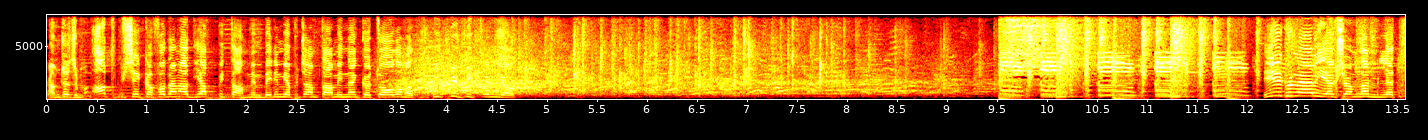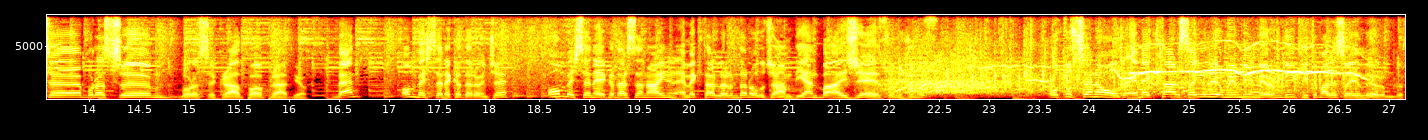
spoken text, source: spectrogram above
amcacığım at bir şey kafadan at yap bir tahmin. Benim yapacağım tahminden kötü olamaz. Hiçbir fikrim yok. İyi günler, iyi akşamlar millet. Ee, Burası, burası Kral Pop Radyo. Ben 15 sene kadar önce, 15 seneye kadar sanayinin emektarlarından olacağım diyen Bay J sunucunuz. 30 sene oldu. Emektar sayılıyor muyum bilmiyorum. Büyük ihtimalle sayılıyorumdur.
